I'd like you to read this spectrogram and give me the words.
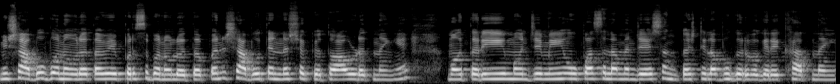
मी शाबू बनवलं होतं वेपर्स बनवलं होतं पण शाबू त्यांना शक्यतो आवडत नाही आहे मग तरी म्हणजे मी उपासाला म्हणजे संकष्टीला भुगर वगैरे खात नाही.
